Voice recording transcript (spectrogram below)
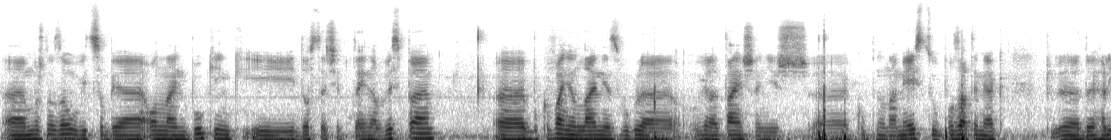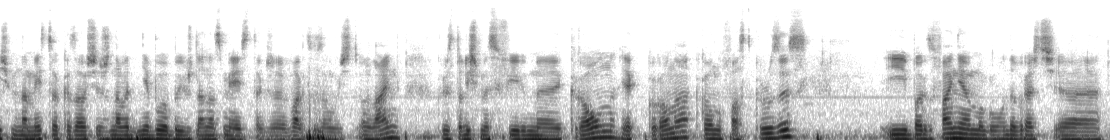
E, można zamówić sobie online booking i dostać się tutaj na wyspę. E, Bukowanie online jest w ogóle o wiele tańsze niż kupno na miejscu. Poza tym, jak dojechaliśmy na miejsce, okazało się, że nawet nie byłoby już dla nas miejsc, także warto zamówić online. Korzystaliśmy z firmy Crown, jak Corona, Crown Fast Cruises i bardzo fajnie mogą odebrać e,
